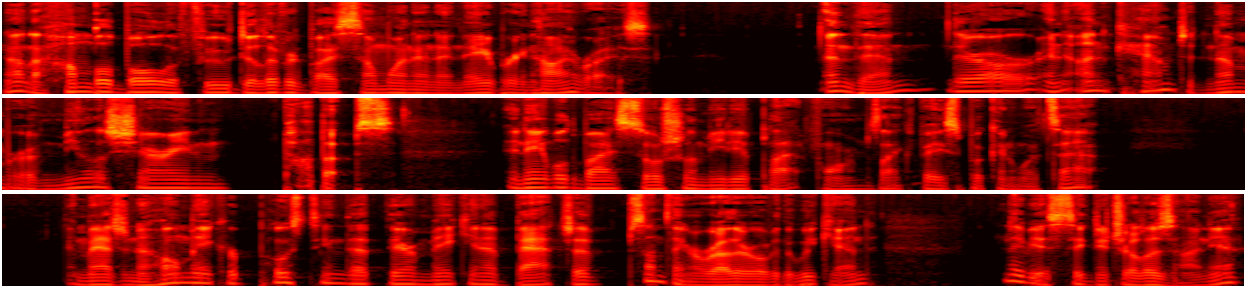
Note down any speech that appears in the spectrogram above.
not a humble bowl of food delivered by someone in a neighboring high rise. And then there are an uncounted number of meal sharing pop ups enabled by social media platforms like Facebook and WhatsApp. Imagine a homemaker posting that they're making a batch of something or other over the weekend, maybe a signature lasagna,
